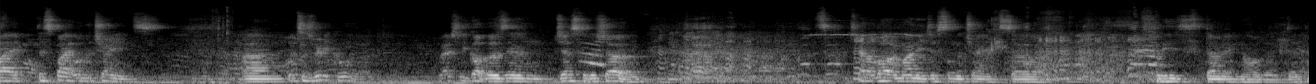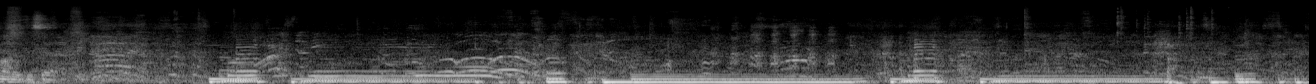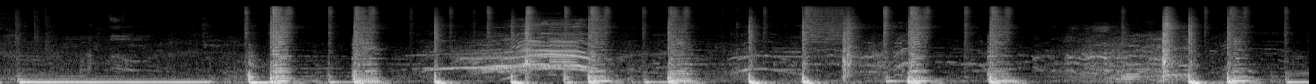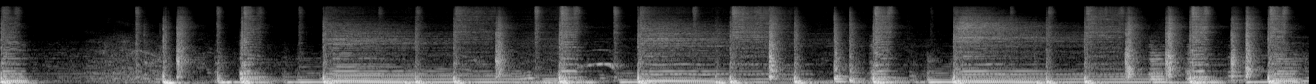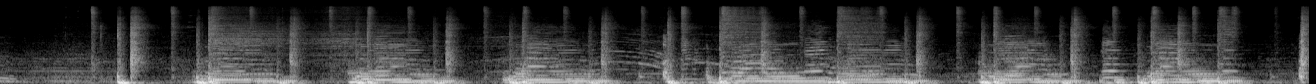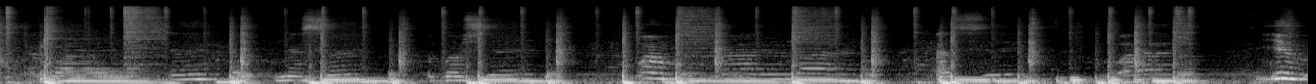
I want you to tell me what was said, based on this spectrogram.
Despite despite all the trains, um, which is really cool. Though. We actually got those in just for the show. Spent a lot of money just on the trains, so uh, please don't ignore them. They're part of the set. You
